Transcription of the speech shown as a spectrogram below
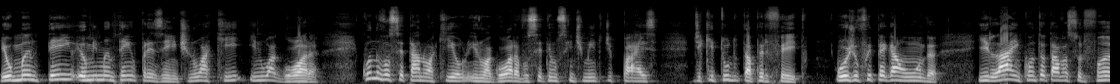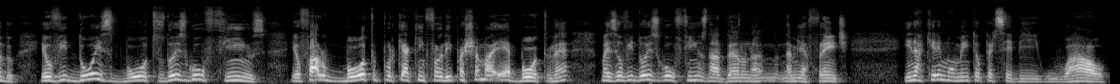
Eu mantenho, eu me mantenho presente no aqui e no agora. Quando você está no aqui e no agora, você tem um sentimento de paz, de que tudo está perfeito. Hoje eu fui pegar onda e lá, enquanto eu estava surfando, eu vi dois botos, dois golfinhos. Eu falo boto porque aqui em Floripa chama é boto, né? Mas eu vi dois golfinhos nadando na, na minha frente. E naquele momento eu percebi, uau,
